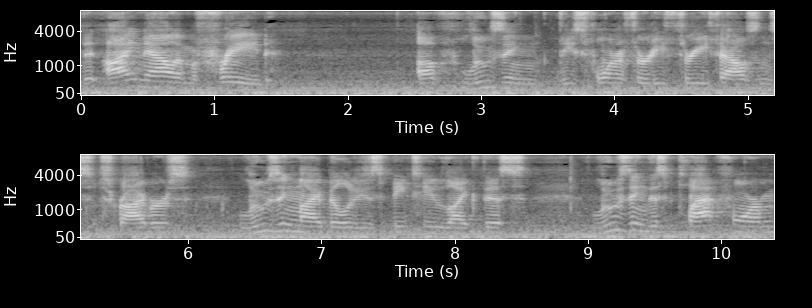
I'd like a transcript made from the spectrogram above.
that I now am afraid of losing these 433,000 subscribers, losing my ability to speak to you like this, losing this platform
